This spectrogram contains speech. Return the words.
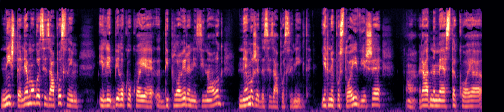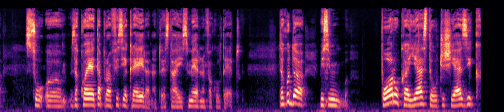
Ništa, ja mogu da se zaposlim ili bilo ko ko je diplomirani sinolog, ne može da se zaposli nigde, jer ne postoji više radna mesta koja su, za koje je ta profesija kreirana, to je taj smer na fakultetu. Tako da, mislim, poruka jeste učiš jezik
